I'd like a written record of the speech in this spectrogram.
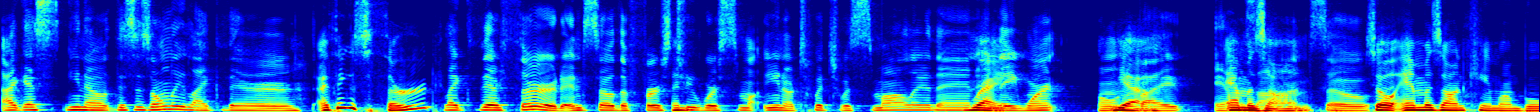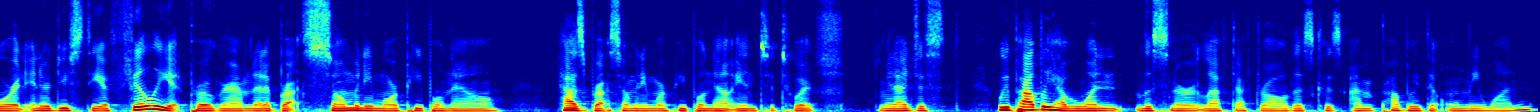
I guess, you know, this is only like their I think it's third. like their third. And so the first And- two were small, you know, Twitch was smaller than, Right. and they weren't owned Yeah. by Amazon. Amazon. So, So Amazon came on board, introduced the affiliate program that have brought so many more people now, has brought so many more people now into Twitch. I mean, I just we probably have one listener left after all this because I'm probably the only one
